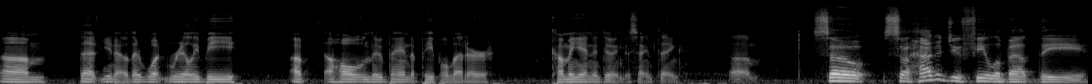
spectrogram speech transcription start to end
Um, that you know there wouldn't really be a a whole new band of people that are coming in and doing the same thing. Um, So, so how did you feel about the?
